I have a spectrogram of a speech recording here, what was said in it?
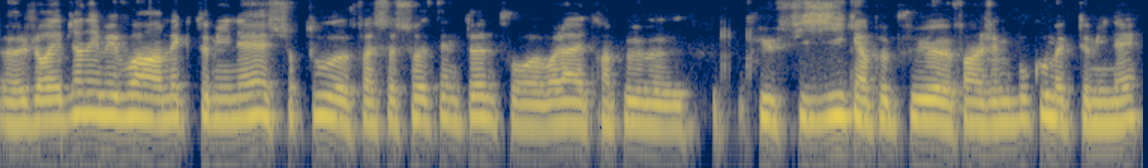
Euh, j'aurais bien aimé voir un mec Tominet, surtout euh, face à Southampton, pour voilà, être un peu plus physique, un peu plus. Enfin, j'aime beaucoup McTominay.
